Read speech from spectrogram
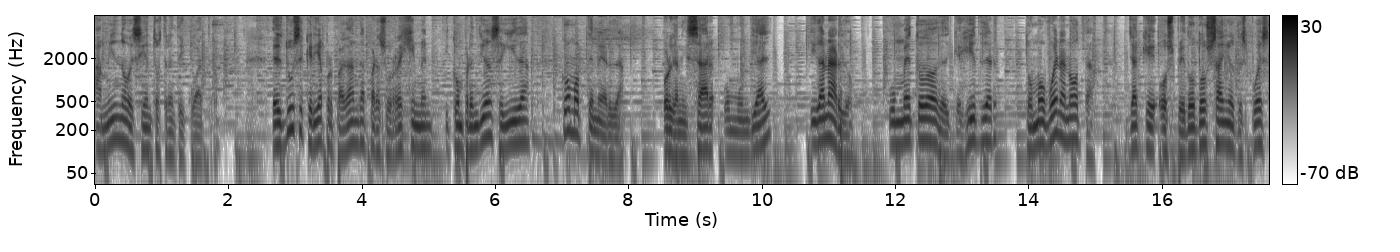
a 1934. El Duce quería propaganda para su régimen y comprendió enseguida cómo obtenerla, organizar un mundial y ganarlo, un método del que Hitler tomó buena nota, ya que hospedó dos años después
